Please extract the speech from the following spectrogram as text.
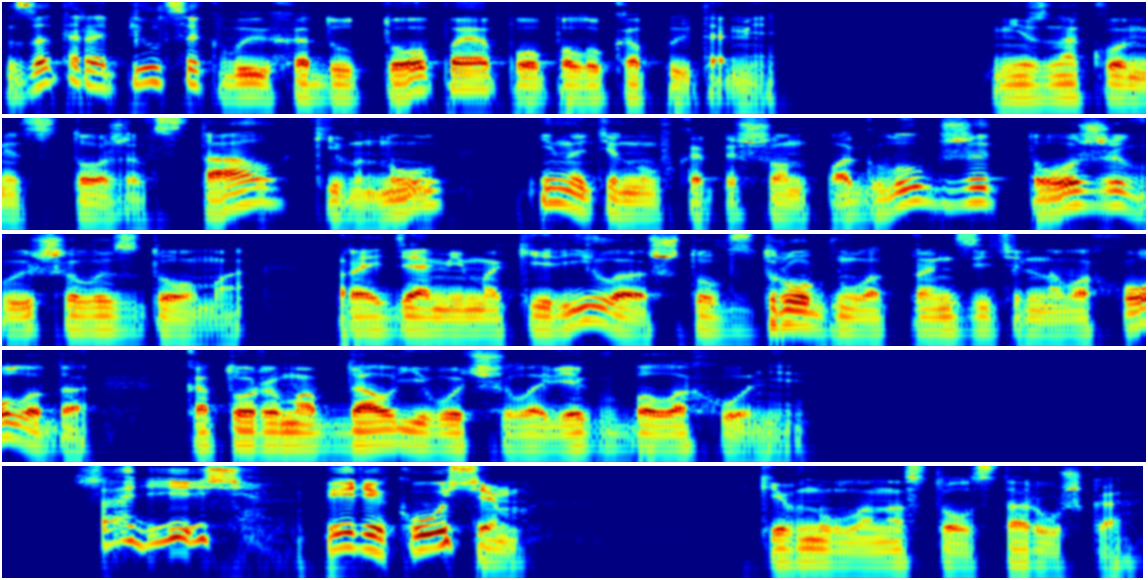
заторопился к выходу, топая по полу копытами. Незнакомец тоже встал, кивнул и, натянув капюшон поглубже, тоже вышел из дома, пройдя мимо Кирилла, что вздрогнул от пронзительного холода, которым обдал его человек в балахоне. «Садись, перекусим», — кивнула на стол старушка.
